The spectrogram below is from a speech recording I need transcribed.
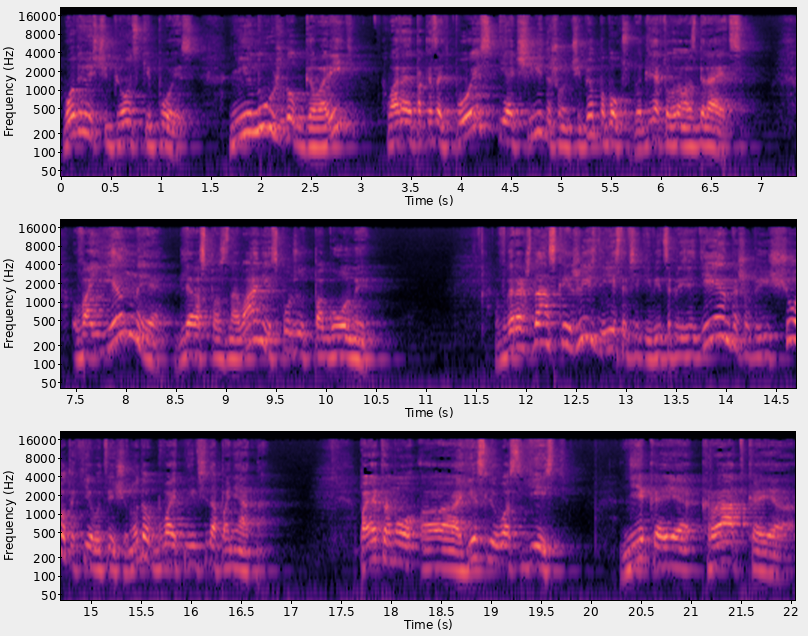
Вот у него есть чемпионский пояс. Не нужно говорить, хватает показать пояс, и очевидно, что он чемпион по боксу, для тех, кто в этом разбирается. Военные для распознавания используют погоны. В гражданской жизни есть всякие вице-президенты, что-то еще, такие вот вещи, но это бывает не всегда понятно. Поэтому, а, если у вас есть некая краткая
